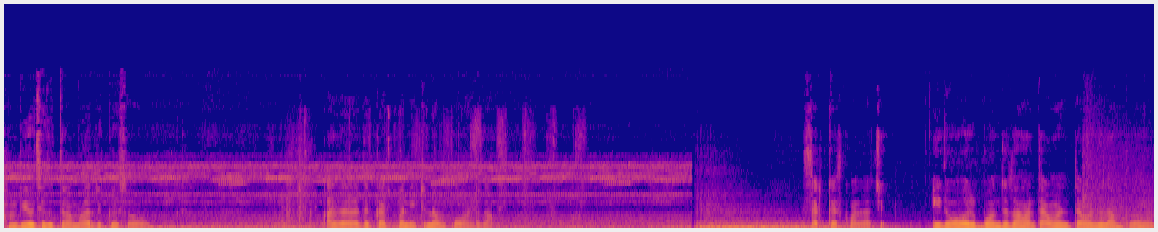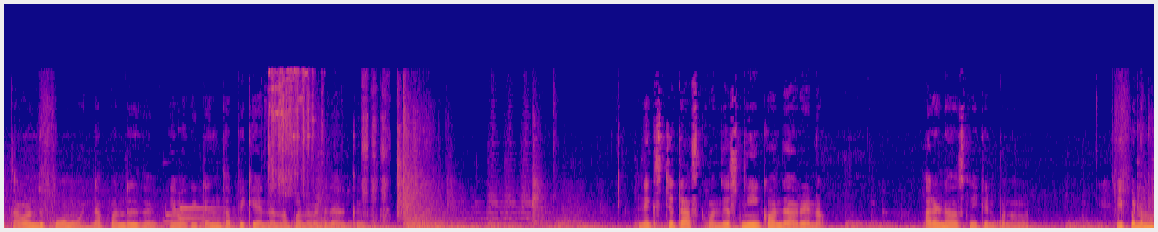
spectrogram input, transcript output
கம்பி வச்சு சுற்றுற மாதிரி இருக்குது ஸோ அதை அதை கட் பண்ணிவிட்டு நம்ம போக வேண்டியதான் சர்க்கஸ்க்கு வந்தாச்சு. இதுவும் ஒரு பொந்து தான் தவழ்ந்து தவழ்ந்து தான் போகணும். தவழ்ந்து போவோம். என்ன பண்ணுறது இவங்கிட்டேருந்து தப்பிக்க என்னென்ன பண்ண வேண்டியதாக இருக்குது நெக்ஸ்ட் டாஸ்க் வந்து sneak on the arena arena sneak in பண்ணணும். இப்போ நம்ம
